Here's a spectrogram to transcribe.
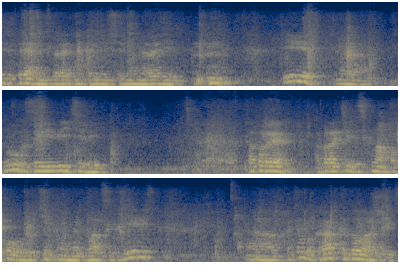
территориальной избирательной комиссии номер один. И э, двух заявителей которые обратились к нам по поводу ТИК номер 29, э, хотел бы кратко доложить.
